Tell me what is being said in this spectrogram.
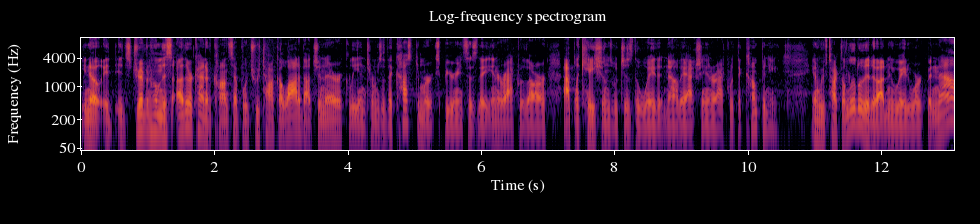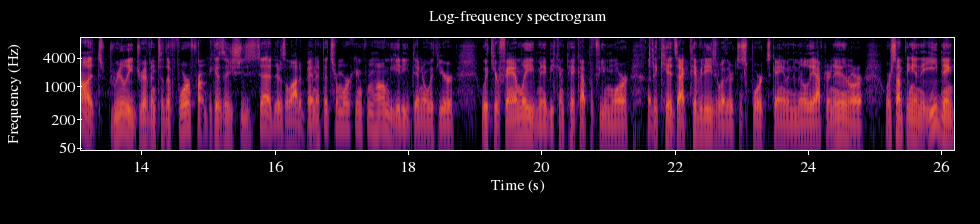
you know, it, it's driven home this other kind of concept, which we talk a lot about generically in terms of the customer experience as they interact with our applications, which is the way that now they actually interact with the company. And we've talked a little bit about new way to work, but now it's really driven to the forefront because as you said, there's a lot of benefits from working from home. You get eat dinner with your, with your family. You maybe can pick up a few more of the kids' activities, whether it's a sports game in the middle of the afternoon or, or something in the evening,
